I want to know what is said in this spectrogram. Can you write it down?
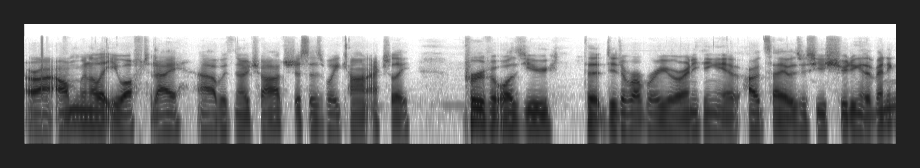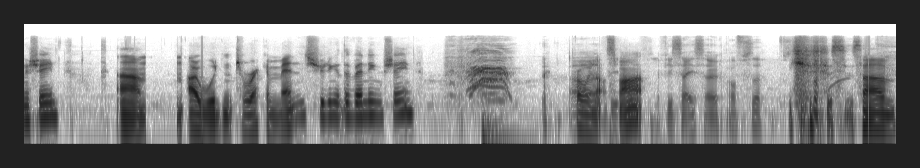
alright, I'm going to let you off today uh, with no charge, just as we can't actually prove it was you that did a robbery or anything. I would say it was just you shooting at the vending machine. Um, I wouldn't recommend shooting at the vending machine. Probably Uh, not if you- smart. If you say so, officer. Um,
